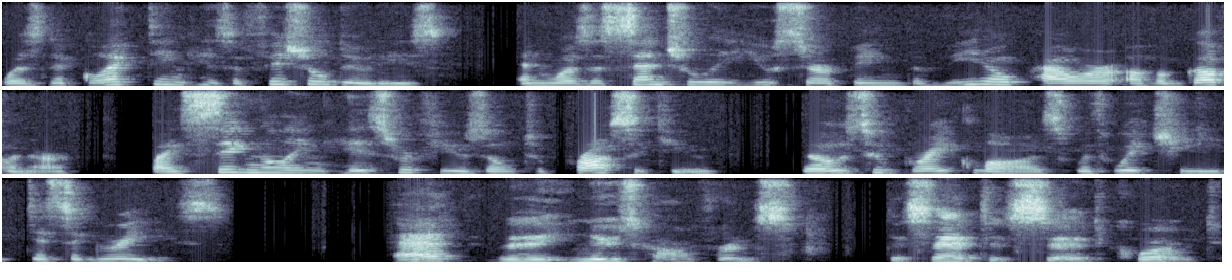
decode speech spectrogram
was neglecting his official duties and was essentially usurping the veto power of a governor by signaling his refusal to prosecute those who break laws with which he disagrees. At the news conference, DeSantis said, quote,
